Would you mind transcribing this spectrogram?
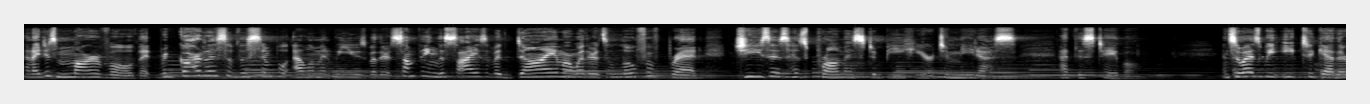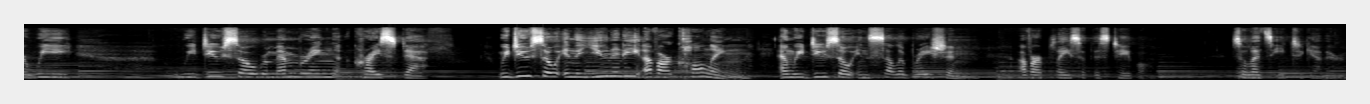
And I just marvel that regardless of the simple element we use, whether it's something the size of a dime or whether it's a loaf of bread, Jesus has promised to be here to meet us at this table. And so as we eat together, we, we do so remembering Christ's death. We do so in the unity of our calling, and we do so in celebration of our place at this table. So let's eat together.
